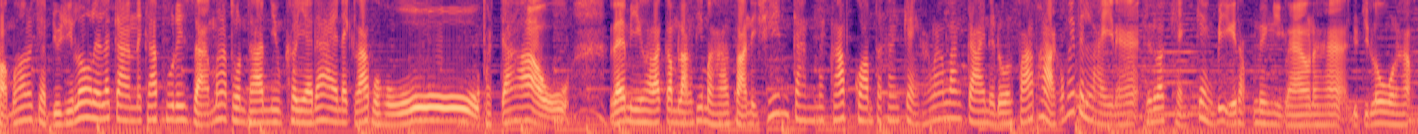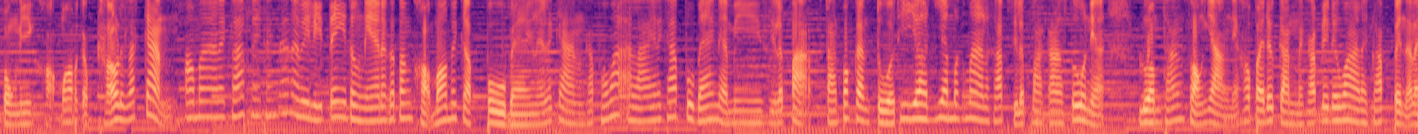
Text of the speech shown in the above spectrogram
ขอมอบให้กับยูจิโร่เลยละกันนะครับผู้ที่สามารถทนทานนิวเคลียร์ได้นะครับโอ้โหพระเจ้า และมีพละกำลังที่มหาศาลอีกเช่นกันนะครับความตะการแก่งทางร่างร่างกายเนี่ยโดนฟ้าผ่าก็ไม่เป็นไรนะฮะเรียกได้ว่าแข็งแกร่งไปอีกระดับหนึ่งอีกแล้วนะฮะยูจิโร่นะครับตรงนี้ขอมอบไปกับเขาเลยละกันเอามานะครับในทางด้าน ability ตรงนี้นะก็ต้องขอมอบให้กับปูแบงเลยละกันครับเพราะว่าอะไรนะครับปูแบงเนี่ยมีศิลปะการป้องกันตัวที่ยอดเยี่ยมมากๆนะครับศิลปะการสู้เนี่ยรวมทั้งสองอย่างเนี่ยเข้าไปด้วยกันนะครับเรียกได้ว่านะครับเป็นอะไร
